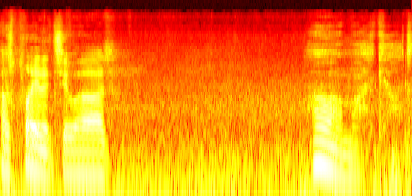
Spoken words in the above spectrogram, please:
I was playing it too hard. Oh my god.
